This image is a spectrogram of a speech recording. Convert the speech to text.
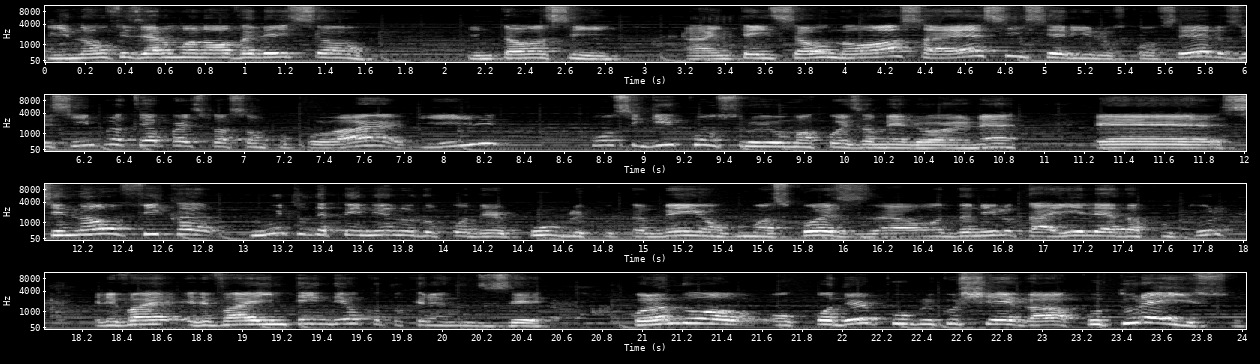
e não fizeram uma nova eleição. Então, assim, a intenção nossa é se inserir nos conselhos e sim para ter a participação popular e conseguir construir uma coisa melhor, né? É, se não, fica muito dependendo do poder público também, algumas coisas. É, o Danilo tá aí, ele é da cultura, ele vai, ele vai entender o que eu estou querendo dizer. Quando o poder público chega, a cultura é isso,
